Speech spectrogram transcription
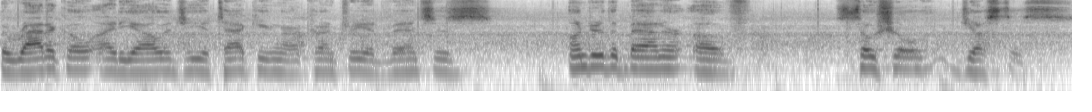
The radical ideology attacking our country advances under the banner of social justice.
